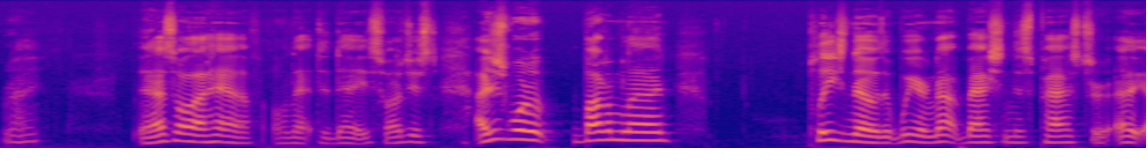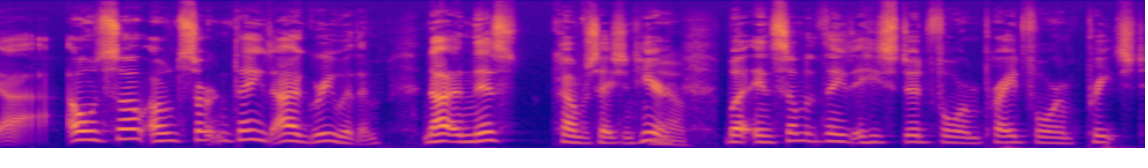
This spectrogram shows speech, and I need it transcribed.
Right? And that's all I have on that today. So I just, I just want to, bottom line, please know that we are not bashing this pastor uh, on some, on certain things. I agree with him, not in this conversation here, Yeah. but in some of the things that he stood for and prayed for and preached.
